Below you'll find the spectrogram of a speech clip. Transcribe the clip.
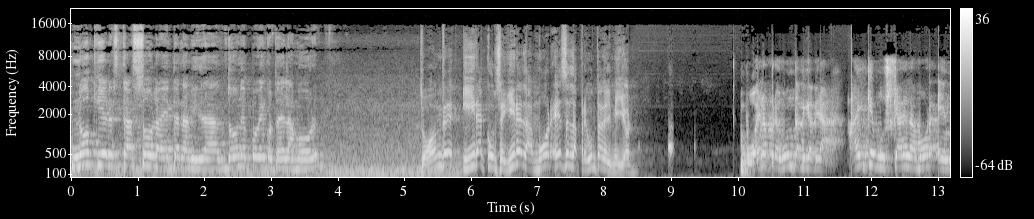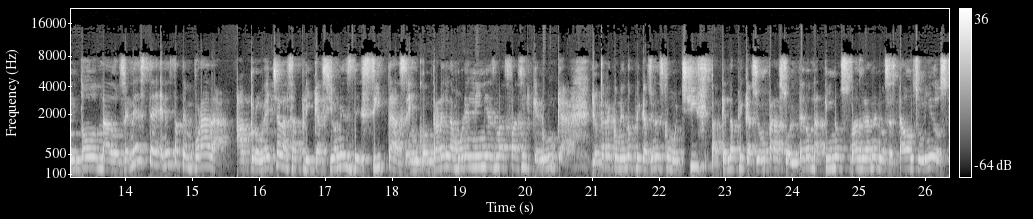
No quiero estar sola esta Navidad. ¿Dónde puedo encontrar el amor? ¿Dónde ir a conseguir el amor? Esa es la pregunta del millón. Buena pregunta, amiga. Mira, hay que buscar el amor en todos lados. En, este, en esta temporada, aprovecha las aplicaciones de citas. Encontrar el amor en línea es más fácil que nunca. Yo te recomiendo aplicaciones como Chispa, que es la aplicación para solteros latinos más grande en los Estados Unidos.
